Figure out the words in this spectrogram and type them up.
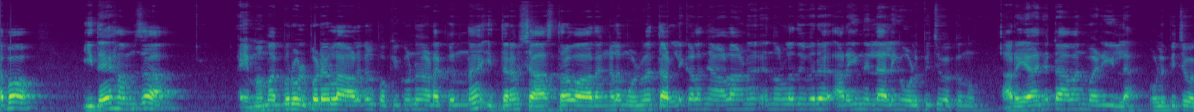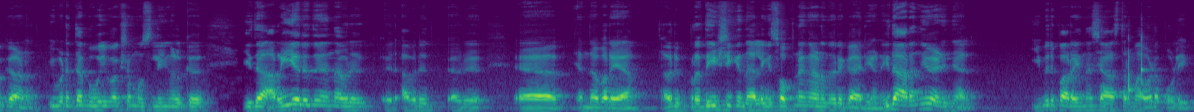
അപ്പോ ഇതേ ഹംസ എം എം അക്ബർ ഉൾപ്പെടെയുള്ള ആളുകൾ പൊക്കിക്കൊണ്ട് നടക്കുന്ന ഇത്തരം ശാസ്ത്രവാദങ്ങൾ മുഴുവൻ തള്ളിക്കളഞ്ഞ ആളാണ് എന്നുള്ളത് ഇവർ അറിയുന്നില്ല അല്ലെങ്കിൽ ഒളിപ്പിച്ചു വെക്കുന്നു. അറിയാഞ്ഞിട്ടാവാൻ വഴിയില്ല. ഒളിപ്പിച്ചു വെക്കുകയാണ്. ഇവിടുത്തെ ഭൂരിപക്ഷം മുസ്ലിങ്ങൾക്ക് ഇത് അറിയരുത് എന്ന് അവർ അവർ അവർ എന്താ പറയുക അവർ പ്രതീക്ഷിക്കുന്ന അല്ലെങ്കിൽ സ്വപ്നം കാണുന്ന ഒരു കാര്യമാണ്. ഇത് അറിഞ്ഞു കഴിഞ്ഞാൽ ഇവർ പറയുന്ന ശാസ്ത്രം അവിടെ പൊളിയും.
